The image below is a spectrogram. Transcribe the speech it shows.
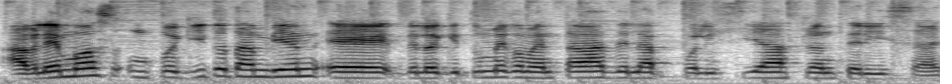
hablemos un poquito también de lo que tú me comentabas de la policía fronteriza.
